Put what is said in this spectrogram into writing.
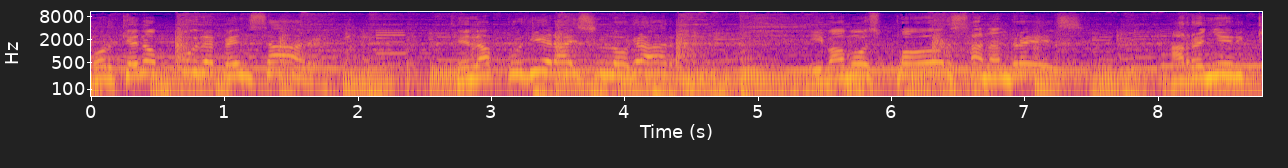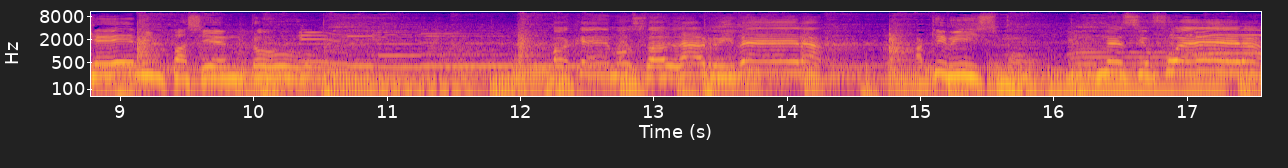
porque no pude pensar que la pudierais lograr. y vamos por San Andrés a reñir que me impaciento. Bajemos a la ribera, aquí mismo, necio fuera.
